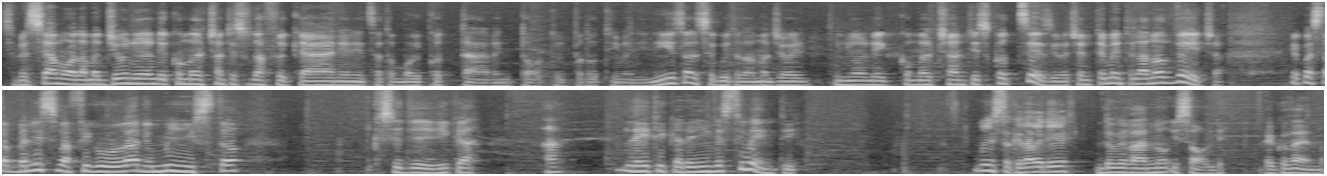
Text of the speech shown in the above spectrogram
Se pensiamo alla maggiore unione dei commercianti sudafricani ha iniziato a boicottare 28 i prodotti made in Israel, seguita dalla maggiore unione dei commercianti scozzesi, recentemente la Norvegia, che è questa bellissima figura di un ministro che si dedica all'etica degli investimenti. Un ministro che va a vedere dove vanno i soldi del governo.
